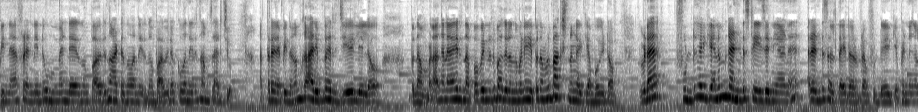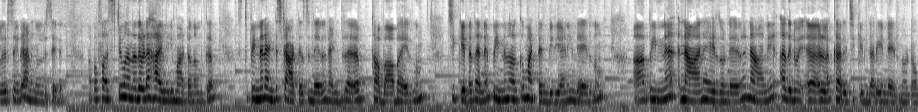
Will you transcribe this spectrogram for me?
പിന്നെ ഫ്രണ്ടിന്റെ ഉമ്മ ഉണ്ടായിരുന്നു. അപ്പോൾ അവർ നാട്ടിൽ നിന്ന് വന്നിരുന്നു. അപ്പോൾ അവരൊക്കെ വന്നിട്ട് സംസാരിച്ചു. അത്ര തന്നെ പിന്നെ നമുക്ക് ആരും പരിചയമില്ലല്ലോ. അപ്പോൾ നമ്മൾ അങ്ങനെ ഇരുന്നപ്പോൾ പിന്നെ ഒരു പതിനൊന്ന് മണി ആയപ്പോൾ നമ്മൾ ഭക്ഷണം കഴിക്കാൻ പോയിട്ടോ. ഇവിടെ ഫുഡ് കഴിക്കാനും രണ്ട് സ്റ്റേജ് തന്നെയാണ്. രണ്ട് സ്ഥലത്തായിട്ടാണ് ഫുഡ് കഴിക്കുക. പെണ്ണുങ്ങൾ ഒരു സൈഡ് ആണുങ്ങൾ ഒരു സൈഡ് അപ്പോൾ ഫസ്റ്റ് വന്നത് ഇവിടെ ഹലീമാട്ടോ നമുക്ക്. പിന്നെ രണ്ട് സ്റ്റാർട്ടേഴ്സ് ഉണ്ടായിരുന്നു. രണ്ട് തരം കബാബായിരുന്നു ചിക്കന്റെ തന്നെ. പിന്നെ നമുക്ക് മട്ടൻ ബിരിയാണി ഉണ്ടായിരുന്നു. പിന്നെ നാനായിരുന്നു ഉണ്ടായിരുന്നു നാന് അതിന് ഉള്ള കറി ചിക്കൻ കറി ഉണ്ടായിരുന്നു കേട്ടോ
